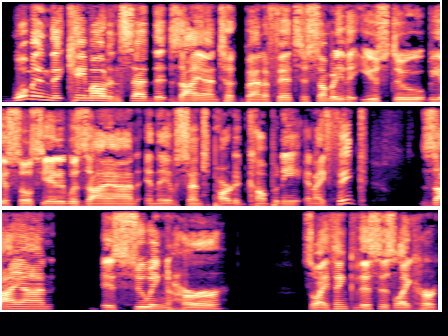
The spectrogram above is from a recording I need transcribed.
woman that came out and said that Zion took benefits is somebody that used to be associated with Zion and they have since parted company. And I think Zion is suing her. So I think this is like her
